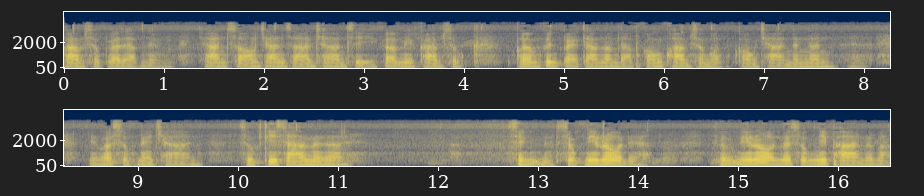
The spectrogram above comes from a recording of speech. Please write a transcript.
ความสุขระดับหนึ่งฌานสองฌานสามฌานสี่ก็มีความสุขเพิ่มขึ้นไปตามลำดับของความสงบของฌานนั้นๆเรียกว่าสุขในฌาน สุขที่สามเป็นอะไรสุขสุขนิโรธเนี่ย สุขนิโรธหรือสุขนิพพานหรือเปล่า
